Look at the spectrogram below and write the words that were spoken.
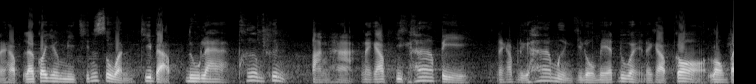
นะครับ แล้วก็ยังมีชิ้นส่วนที่แบบดูแลเพิ่มขึ้น ต่างหากนะครับอีก 5 ปีนะครับหรือ 50,000 กิโลเมตรด้วยนะครับก็ลองไป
